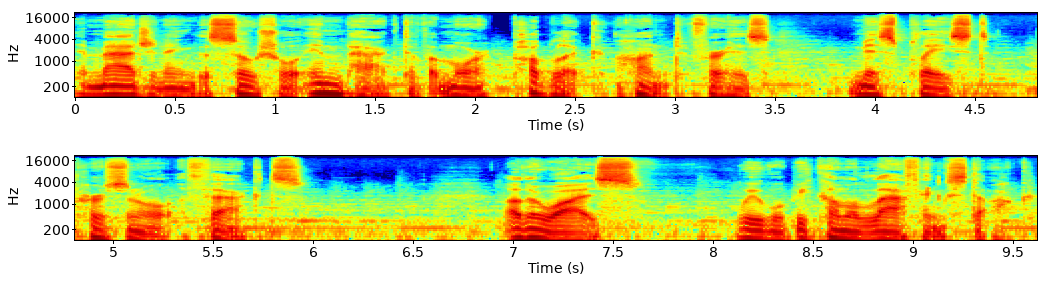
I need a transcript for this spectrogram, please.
imagining the social impact of a more public hunt for his misplaced personal effects. Otherwise, we will become a laughingstock.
